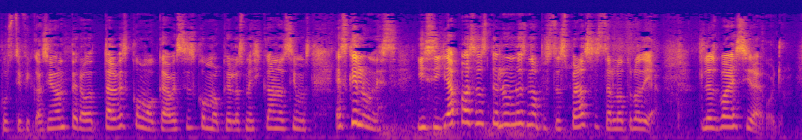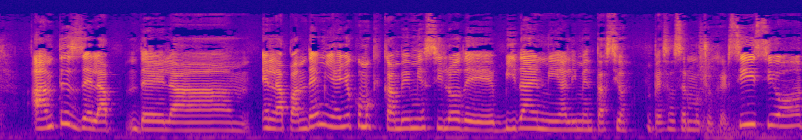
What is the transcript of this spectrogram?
justificación, pero tal vez como que a veces como que los mexicanos decimos, es que lunes, y si ya pasaste lunes, no, pues te esperas hasta el otro día. Les voy a decir algo yo antes de la, de la, en la pandemia, yo como que cambié mi estilo de vida en mi alimentación. Empecé a hacer mucho ejercicio,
